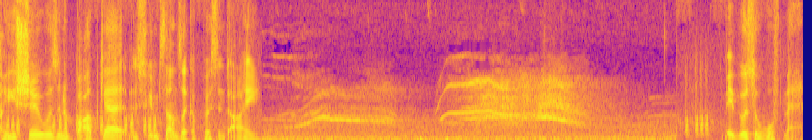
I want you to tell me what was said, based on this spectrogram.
Are you sure it wasn't a bobcat? This scream sounds like a person dying. Maybe it was a wolf man.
